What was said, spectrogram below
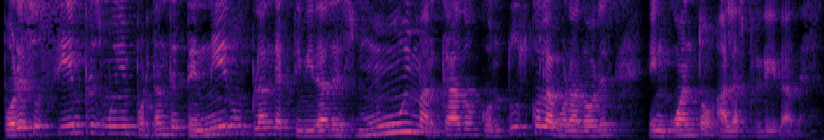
Por eso siempre es muy importante tener un plan de actividades muy marcado con tus colaboradores en cuanto a las prioridades.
